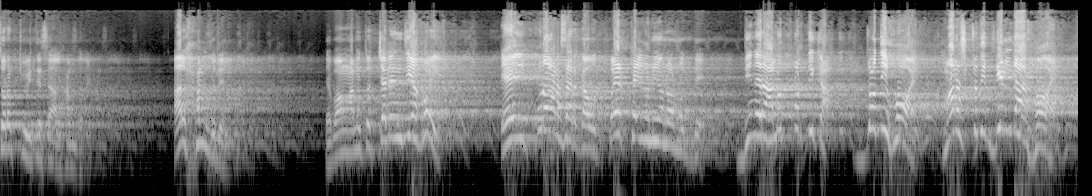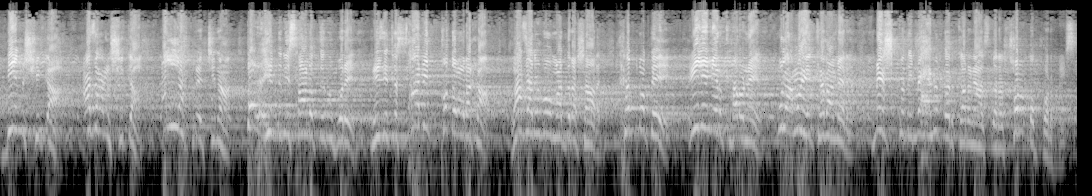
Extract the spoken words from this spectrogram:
তরক্কি হইতেছে? আলহামদুলিল্লাহ। আলহামদুলিল্লাহ। এবং আমি তো চ্যালেঞ্জ দিয়া কই, এই পুরা রাজার গাঁও কয়েকটা ইউনিয়নের মধ্যে দিনের আলোক পত্রিকা যদি হয় মানুষ যদি দিনদার হয়, দিন শিকা আজান শিকা আল্লাহকে চিনা রিসালতের উপরে নিজেকে সাবিত কদম রাখা উপর মাদ্রাসার খেদমতে ইলিমের কারণে, উলামায়ে কেরামের মেশকদি মেহনতের কারণে আজ তারা সম্ভবপর হয়েছে।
